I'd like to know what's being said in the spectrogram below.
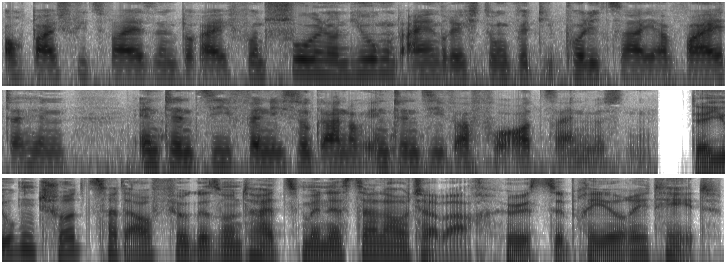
Auch beispielsweise im Bereich von Schulen und Jugendeinrichtungen wird die Polizei ja weiterhin intensiv, wenn nicht sogar noch intensiver vor Ort sein müssen. Der Jugendschutz hat auch für Gesundheitsminister Lauterbach höchste Priorität.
